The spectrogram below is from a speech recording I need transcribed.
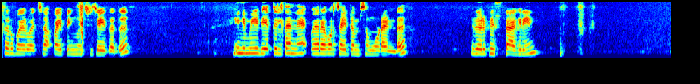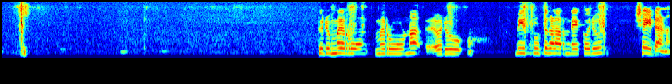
ചെറുപയർ വെച്ച പൈപ്പിംഗ് വെച്ച് ചെയ്തത്. ഇനി മീഡിയത്തിൽ തന്നെ വേറെ കുറച്ച് ഐറ്റംസും കൂടെ ഉണ്ട്. ഇതൊരു പിസ്ത ഗ്രീൻ ഒരു മെറൂൺ മെറൂണ് ഒരു ബീട്രൂട്ട് കളറിന്റെ ഒരു ഷെയ്ഡാണ്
